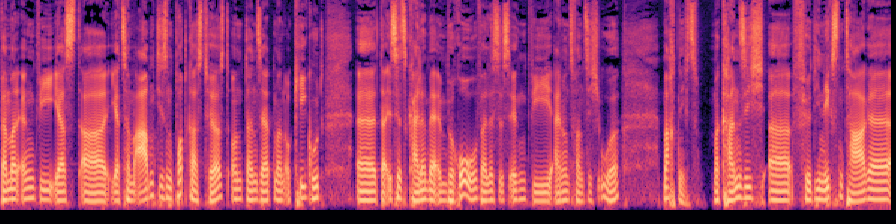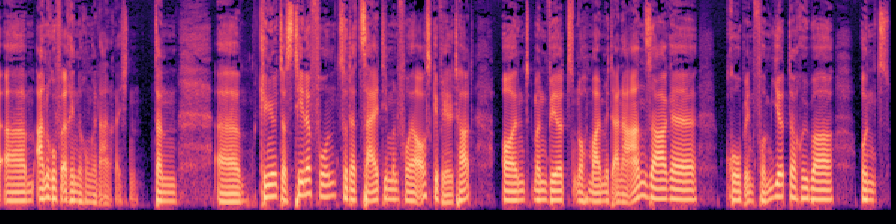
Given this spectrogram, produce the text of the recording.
wenn man irgendwie erst äh, jetzt am Abend diesen Podcast hörst und dann sagt man, okay, gut, äh, da ist jetzt keiner mehr im Büro, weil es ist irgendwie 21 Uhr, macht nichts. Man kann sich äh, für die nächsten Tage äh, Anruferinnerungen einrichten. Dann äh, klingelt das Telefon zu der Zeit, die man vorher ausgewählt hat und man wird nochmal mit einer Ansage grob informiert darüber und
